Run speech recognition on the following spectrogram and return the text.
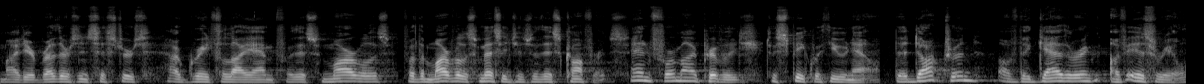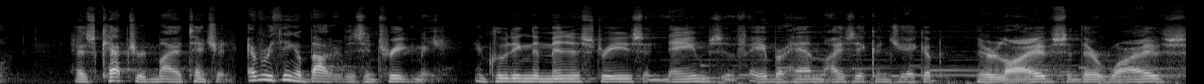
My dear brothers and sisters, how grateful I am for this marvelous, for the marvelous messages of this conference, and for my privilege to speak with you now. The doctrine of the gathering of Israel has captured my attention. Everything about it has intrigued me, including the ministries and names of Abraham, Isaac, and Jacob, their lives and their wives,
